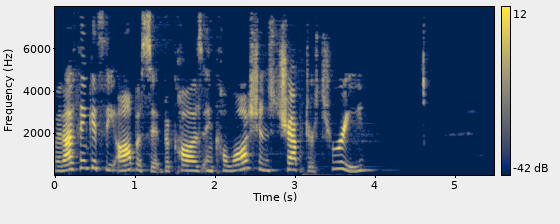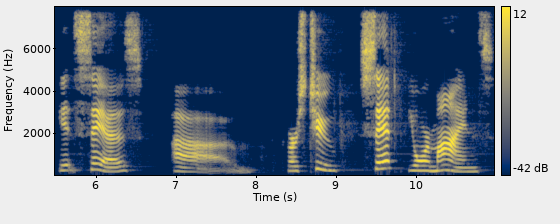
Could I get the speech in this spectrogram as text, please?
But I think it's the opposite because in Colossians chapter 3, it says, um, verse 2 set your minds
